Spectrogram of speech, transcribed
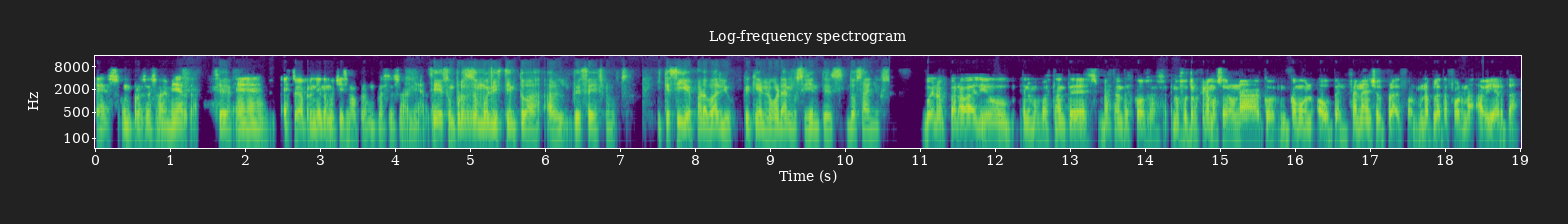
es un proceso de mierda. Sí. Eh, estoy aprendiendo muchísimo, pero es un proceso de mierda. Sí, es un proceso muy distinto al de Safe Notes. ¿Y qué sigue para Value? ¿Qué quieren lograr en los siguientes dos años? Bueno, para Value tenemos bastantes, bastantes cosas. Nosotros queremos ser una, como un Open Financial Platform, una plataforma abierta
